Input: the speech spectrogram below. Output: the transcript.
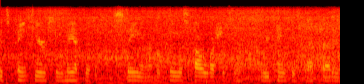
Bits paint here, so we may have to stain or, or clean this power wash this or repaint this back patio.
